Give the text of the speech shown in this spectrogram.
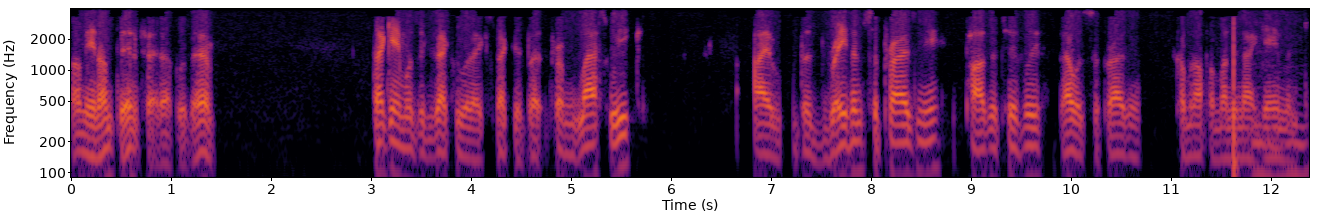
I mean I'm thin fed up with them. That game was exactly what I expected, but from last week, I the Ravens surprised me positively. That was surprising, coming off a Monday night mm-hmm. game and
